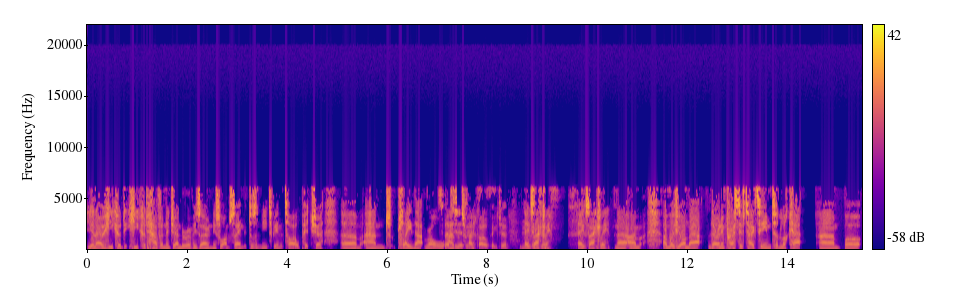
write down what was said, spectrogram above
you know, he could he could have an agenda of his own. Is what I'm saying. That doesn't need to be in the title picture, um, and play that role Especially as a title picture. Exactly. Exactly. No, I'm I'm with you on that. They're an impressive tag team to look at, um, but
